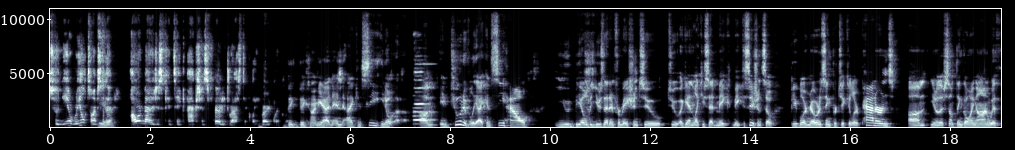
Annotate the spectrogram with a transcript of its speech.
to near real time so yeah. that our managers can take actions fairly drastically, very quickly. Big, big time, yeah. And, and I can see, you know, um, intuitively, I can see how you'd be able to use that information to, to again, like you said, make make decisions. So people are noticing particular patterns. Um, you know, there's something going on with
